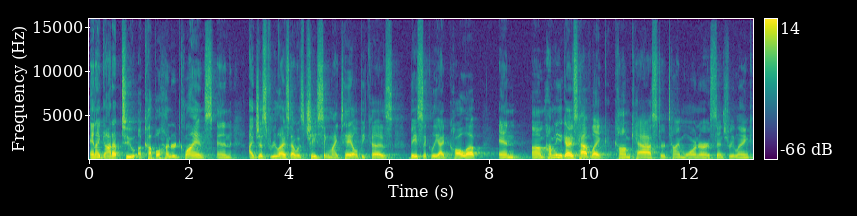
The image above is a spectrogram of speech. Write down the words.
And I got up to a couple hundred clients, and I just realized I was chasing my tail because basically I'd call up and um, how many of you guys have like Comcast or Time Warner or CenturyLink?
